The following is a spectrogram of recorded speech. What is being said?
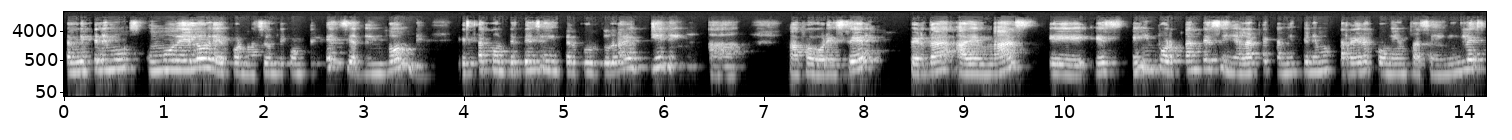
También tenemos un modelo de formación de competencias, en donde estas competencias interculturales vienen a, favorecer, ¿verdad? Además, eh, es, es, importante señalar que también tenemos carreras con énfasis en inglés.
